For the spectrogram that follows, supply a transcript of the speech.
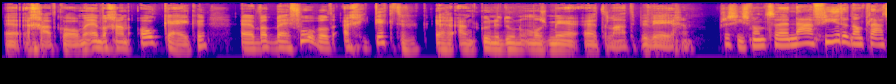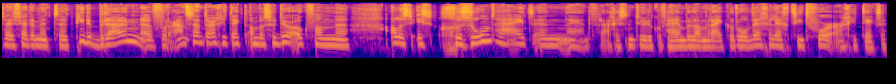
uh, gaat komen. En we gaan ook kijken uh, wat bijvoorbeeld architecten eraan kunnen doen... om ons meer uh, te laten bewegen. Precies, want uh, na vieren dan praten wij verder met uh, Pieter Bruin... Uh, vooraanstaand architect, ambassadeur ook van Alles is Gezondheid. En nou ja, de vraag is natuurlijk of hij een belangrijke rol weggelegd ziet... voor architecten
